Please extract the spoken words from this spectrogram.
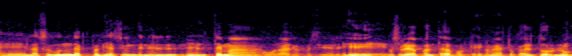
Eh, la segunda actualización en el, tema laboral, presidente, no se le había planteado porque no me había tocado el turno.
